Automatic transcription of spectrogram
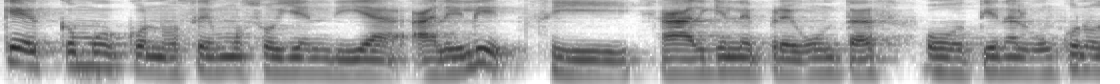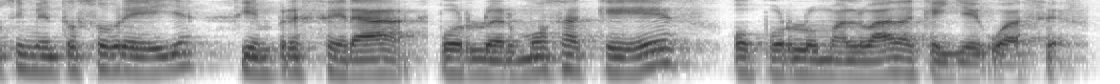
que es como conocemos hoy en día a Lilith. Si a alguien le preguntas o tiene algún conocimiento sobre ella, siempre será por lo hermosa que es o por lo malvada que llegó a ser.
